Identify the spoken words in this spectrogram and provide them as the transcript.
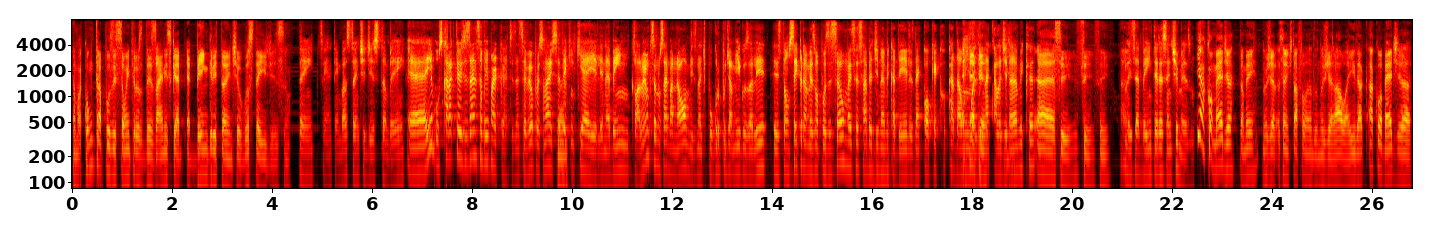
é uma contraposição entre os designs que é, é bem gritante. Eu gostei disso. Tem, tem, tem bastante disso também. É, e os character designs são bem marcantes, né? Você vê o personagem, você é. vê quem que é ele, né? Bem claro, mesmo que você não saiba nomes, né? Tipo, o grupo de amigos ali, eles estão sempre na mesma posição, mas você sabe a dinâmica deles, né? Qual que é cada um ali naquela dinâmica. É, sim, sim, sim. É. Mas é bem interessante mesmo. E a comédia também, no geral, se a gente tá falando no geral ainda, a comédia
